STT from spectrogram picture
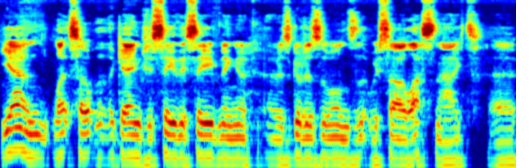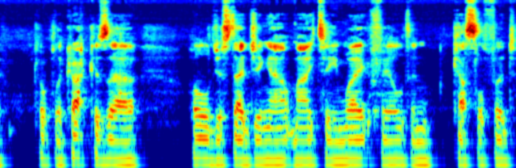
Yeah, and let's hope that the games you see this evening are, are as good as the ones that we saw last night. A uh, couple of crackers there. Hull just edging out my team, Wakefield, and Castleford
